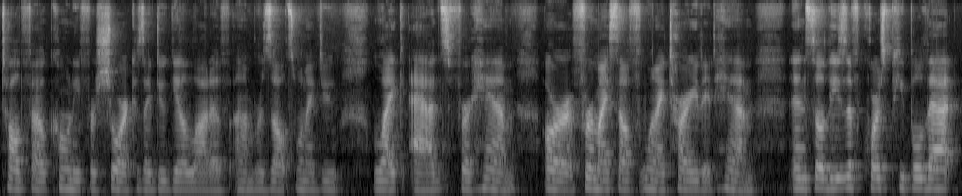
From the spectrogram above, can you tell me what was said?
Todd Falcone for sure because I do get a lot of um, results when I do like ads for him or for myself when I targeted him. And so these, of course, people that.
